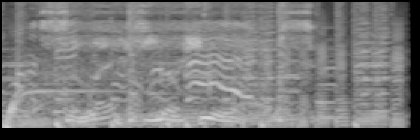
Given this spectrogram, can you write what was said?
Select your heroes.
